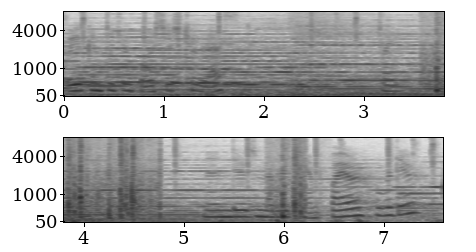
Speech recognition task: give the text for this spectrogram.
where you can put your horses to rest. Like, then there's another campfire over there.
